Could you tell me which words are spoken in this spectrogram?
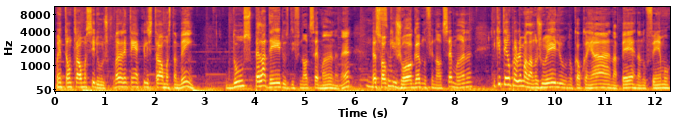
ou então trauma cirúrgico. Mas a gente tem aqueles traumas também dos peladeiros de final de semana, né? Isso. Pessoal que joga no final de semana e que tem um problema lá no joelho, no calcanhar, na perna, no fêmur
